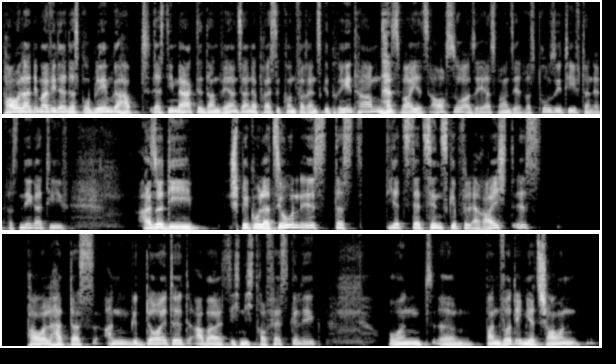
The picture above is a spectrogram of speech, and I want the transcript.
Paul hat immer wieder das Problem gehabt, dass die Märkte dann während seiner Pressekonferenz gedreht haben. Das war jetzt auch so. Also erst waren sie etwas positiv, dann etwas negativ. Also die Spekulation ist, dass jetzt der Zinsgipfel erreicht ist. Paul hat das angedeutet, aber sich nicht darauf festgelegt. Und ähm, man wird eben jetzt schauen,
